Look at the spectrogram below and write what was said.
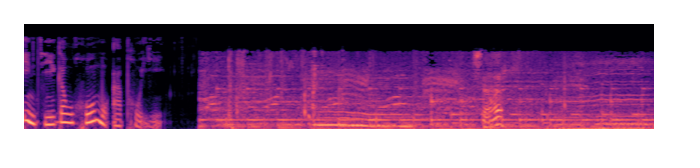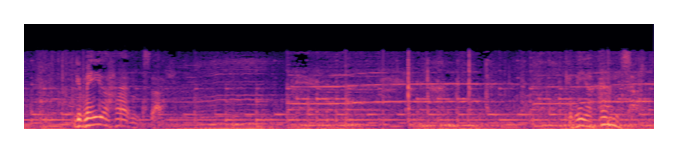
indica o rumo a Puyi. Sir? Give me your hand, sir. Give me your hand, sir.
